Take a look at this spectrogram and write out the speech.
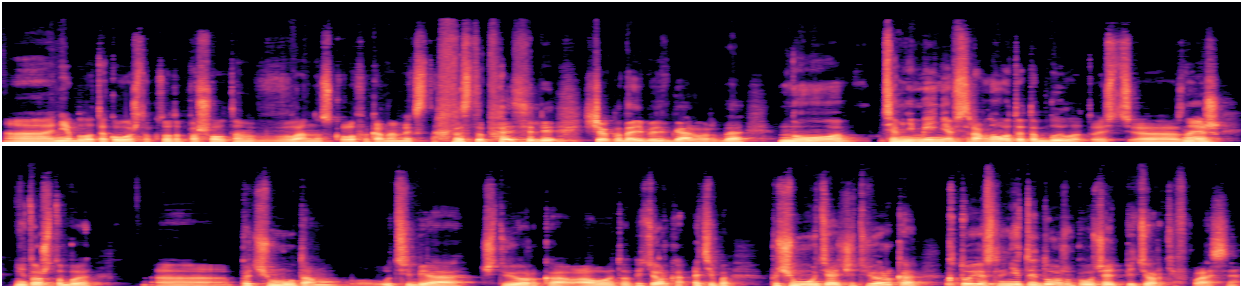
а, не было такого, что кто-то пошел там в London School of Economics поступать или еще куда-нибудь в Гарвард, да. Но, тем не менее, все равно вот это было. То есть, э, знаешь, не то чтобы почему там у тебя четверка, а у этого пятерка, а типа, почему у тебя четверка, кто, если не ты, должен получать пятерки в классе?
